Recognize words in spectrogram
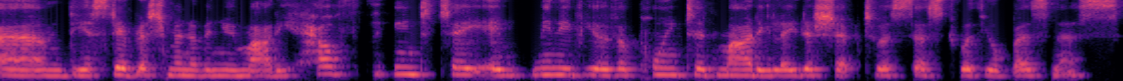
um, the establishment of a new Māori health entity, and many of you have appointed Māori leadership to assist with your business.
